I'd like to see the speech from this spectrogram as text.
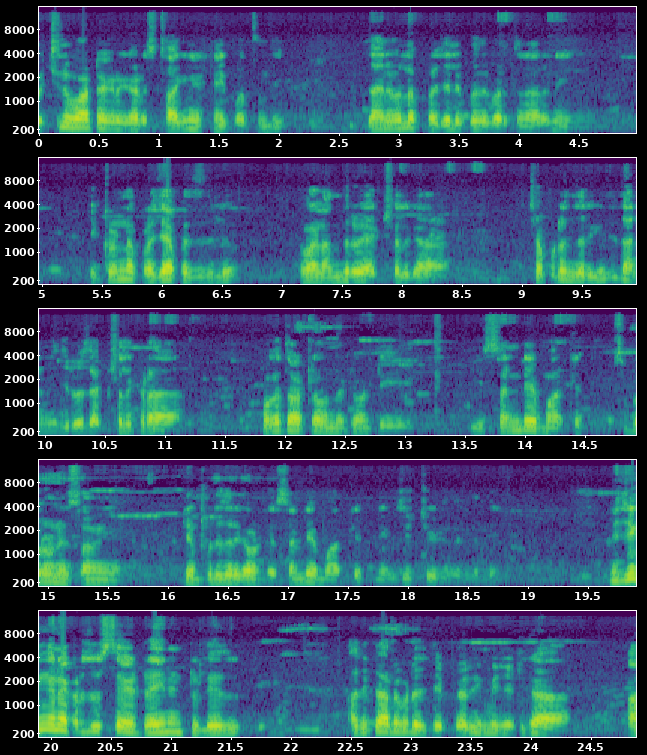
వచ్చిన వాటర్ అక్కడ స్టాగ్నేషన్ అయిపోతుంది. దానివల్ల ప్రజలు ఇబ్బంది పడుతున్నారని ఇక్కడున్న ప్రజాప్రతినిధులు వాళ్ళందరూ యాక్చువల్గా చెప్పడం జరిగింది. దాని మీద ఈరోజు యాక్చువల్ ఇక్కడ పొగతోటలో ఉన్నటువంటి ఈ Sunday market Subrahmanya Swamy temple ఎదురుగా ఉండే సండే మార్కెట్ని విజిట్ చేయడం జరిగింది. నిజంగానే అక్కడ చూస్తే డ్రైన్ అంటూ లేదు. అధికారులు కూడా చెప్పారు ఇమీడియట్గా ఆ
